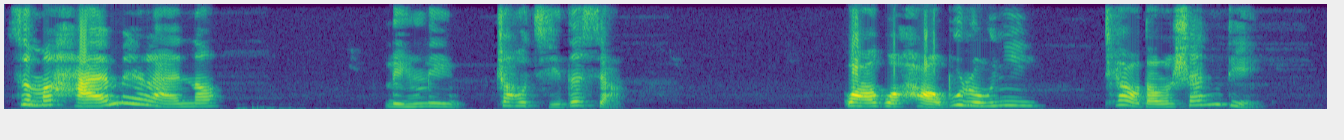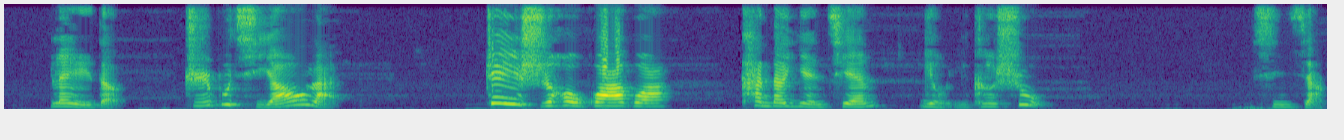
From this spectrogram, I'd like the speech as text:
怎么还没来呢？玲玲着急的想。呱呱好不容易跳到了山顶，累得直不起腰来。这时候，呱呱看到眼前有一棵树，心想：“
